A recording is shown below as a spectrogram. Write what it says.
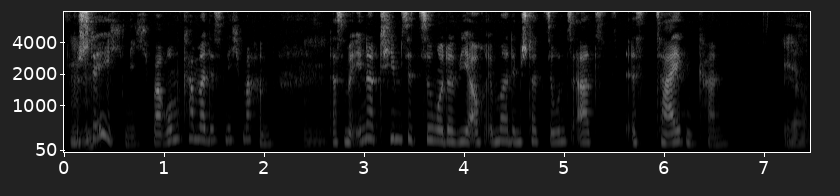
Verstehe ich nicht. Warum kann man das nicht machen? Mhm. Dass man in einer Teamsitzung oder wie auch immer dem Stationsarzt es zeigen kann. Ja.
